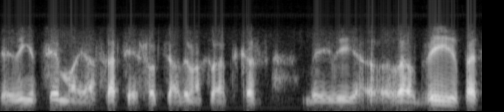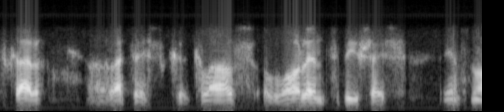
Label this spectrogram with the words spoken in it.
viņa ciemojās vecie sociāldemokrāti, kas bija, bija vēl dzīvi pēc kara. Vecais Klaus Lorents, bijušais viens no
